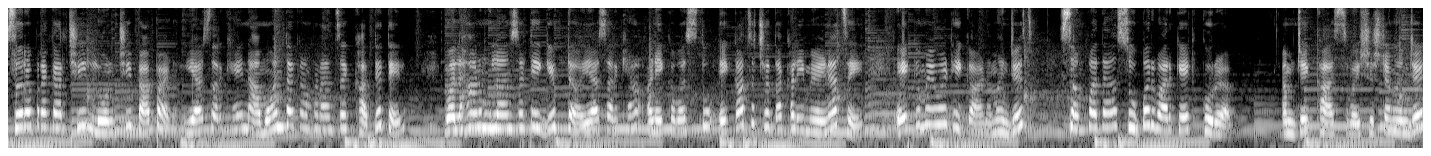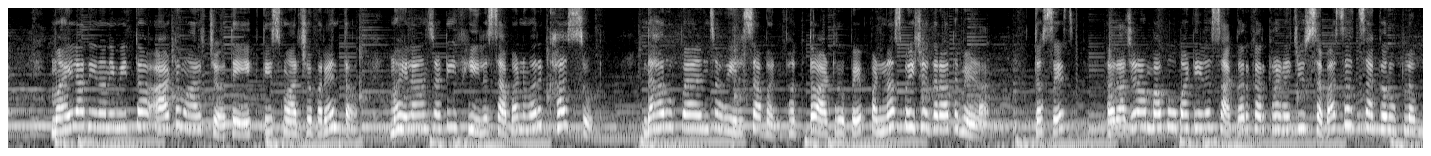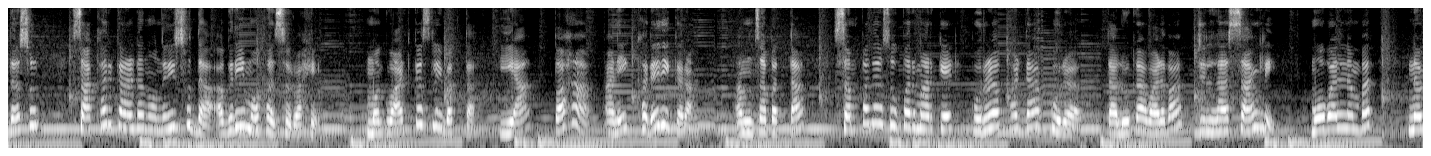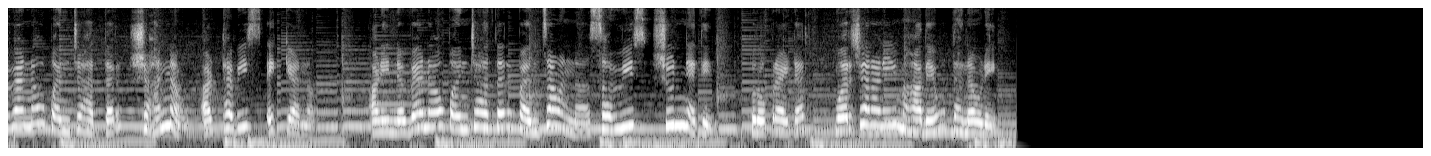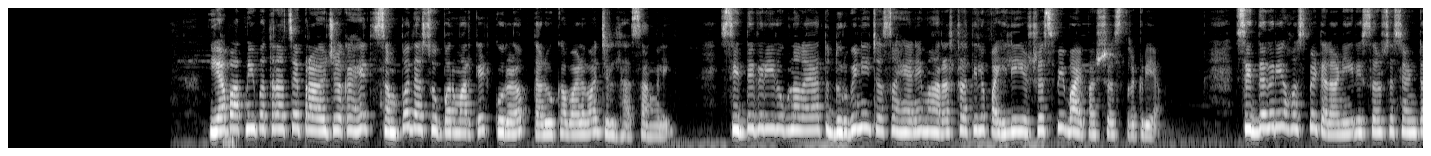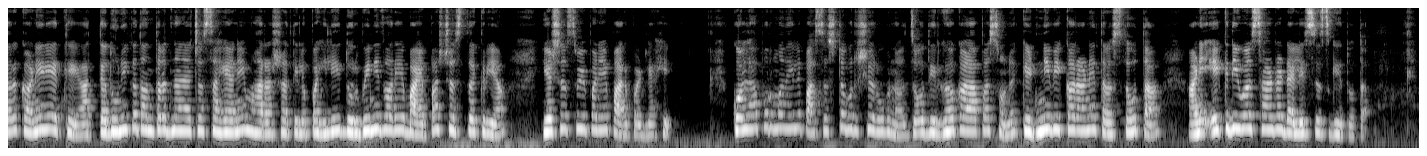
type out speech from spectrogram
सर्व प्रकारची लोणची पापड यासारखे नामवंत कंपन्यांचे खाद्यतेल व लहान मुलांसाठी गिफ्ट यासारख्या अनेक वस्तू एकाच छताखाली मिळण्याचे एकमेव ठिकाण म्हणजेच संपदा सुपर मार्केट कुरळ. आमचे खास वैशिष्ट्य म्हणजे महिला दिनानिमित्त आठ मार्च ते एकतीस मार्च पर्यंत महिलांसाठी व्हील साबणवर खास सूट. दहा रुपयांचा व्हील साबण फक्त आठ रुपये पन्नास पैसे दरात मिळणार. तसेच राजाराम बापू पाटील साखर कारखान्याची सभासद साखर उपलब्ध असून साखर कार्ड नोंदणी सुद्धा अगदी मोफत सुरू आहे. मग वाट कसली बघता? या पहा आणि खरेदी करा. आमचा पत्ता संपदा सुपर मार्केट कुरळ फटा कुरळ तालुका वाळवा जिल्हा सांगली. मोबाईल नंबर नव्याण्णव पंच्याहत्तर शहाण्णव अठ्ठावीस एक्क्याण्णव आणि नव्याण्णव पंच्याहत्तर पंचावन्न सव्वीस शून्य तीन. प्रोप्रायटर वर्षाराणी महादेव धनवडे. या बातमीपत्राचे प्रायोजक आहेत संपदा सुपर मार्केट कुरळप तालुका वाळवा जिल्हा सांगली. सिद्धगिरी रुग्णालयात दुर्बिणीच्या सहाय्याने महाराष्ट्रातील पहिली यशस्वी बायपास शस्त्रक्रिया. सिद्धगिरी हॉस्पिटल आणि रिसर्च सेंटर कणेर येथे अत्याधुनिक तंत्रज्ञानाच्या सहाय्याने महाराष्ट्रातील पहिली दुर्बिणीद्वारे बायपास शस्त्रक्रिया यशस्वीपणे पार पडली आहे. कोल्हापूरमधील पासष्ट वर्षीय रुग्ण जो दीर्घकाळापासून किडनी विकाराने त्रस्त होता आणि एक दिवस आड डायलिसिस घेत होता.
